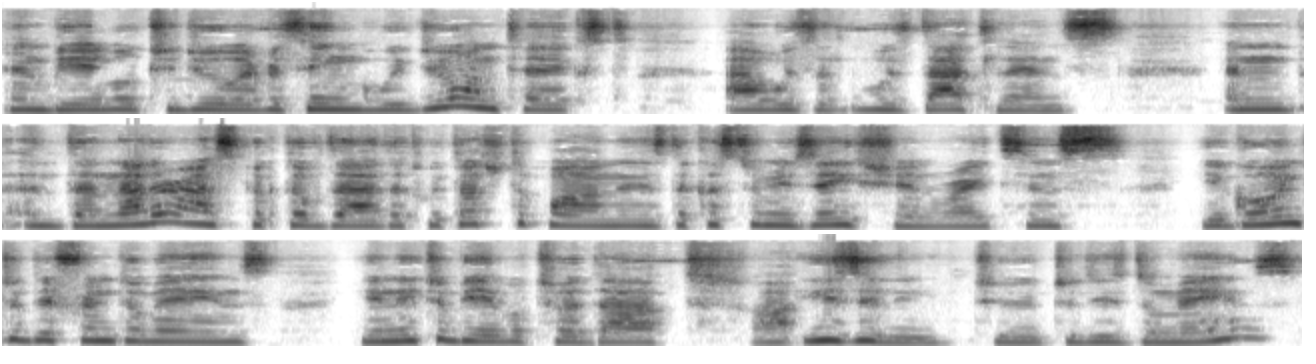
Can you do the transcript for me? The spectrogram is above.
and be able to do everything we do on text uh, with with that lens. And, and another aspect of that that we touched upon is the customization, right? Since you go into different domains, you need to be able to adapt uh, easily to, to these domains.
